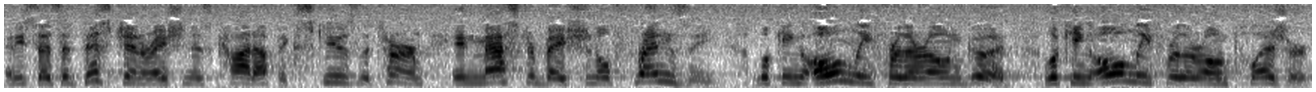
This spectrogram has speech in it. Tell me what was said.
and he says that this generation is caught up, excuse the term, in masturbational frenzy, looking only for their own good, looking only for their own pleasure,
